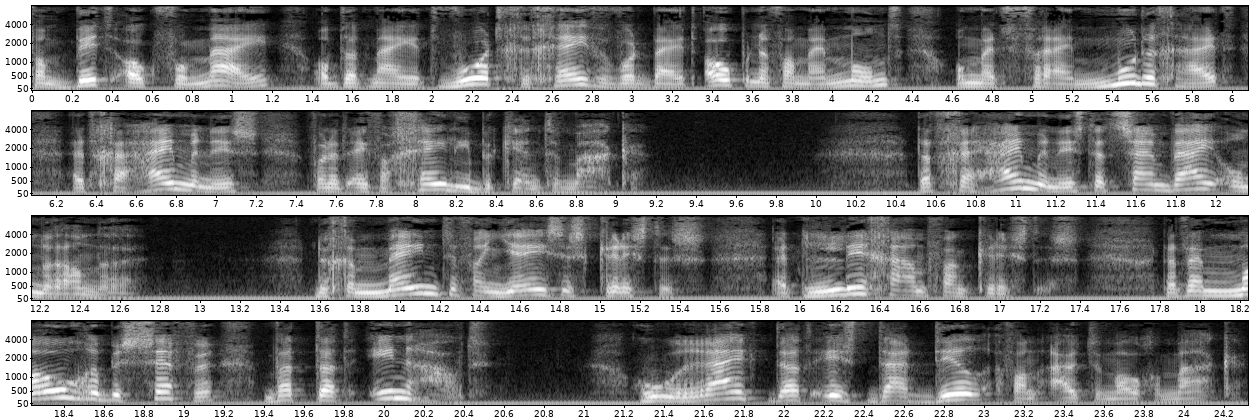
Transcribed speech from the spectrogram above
van bid ook voor mij, opdat mij het woord gegeven wordt bij het openen van mijn mond, om met vrijmoedigheid het geheimenis van het evangelie bekend te maken. Dat geheimenis, dat zijn wij onder andere. De gemeente van Jezus Christus, het lichaam van Christus. Dat wij mogen beseffen wat dat inhoudt. Hoe rijk dat is daar deel van uit te mogen maken.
